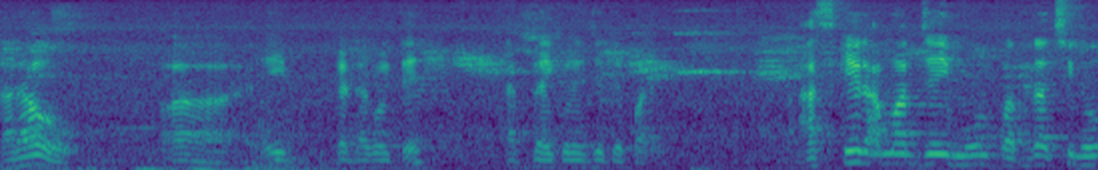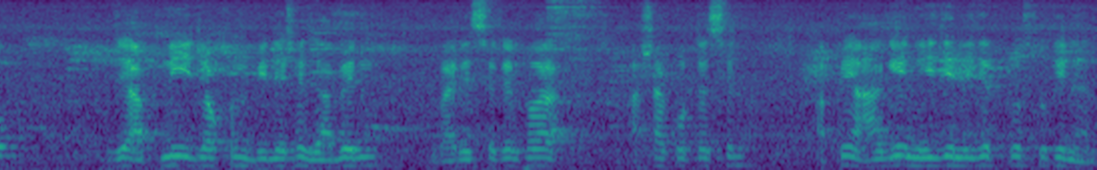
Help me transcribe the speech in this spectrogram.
তারাও এই ক্যাটাগরিতে অ্যাপ্লাই করে যেতে পারে। আজকের আমার যেই মূল কথাটা ছিল যে আপনি যখন বিদেশে যাবেন, বাইরে সেটেল হওয়ার আশা করতেছেন, আপনি আগে নিজে নিজের প্রস্তুতি নেন।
